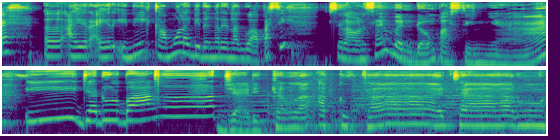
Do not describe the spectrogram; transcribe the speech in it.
Eh, eh, akhir-akhir ini kamu lagi dengerin lagu apa sih? On Seven dong pastinya. Ih, jadul banget. Jadikanlah aku pacarmu.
